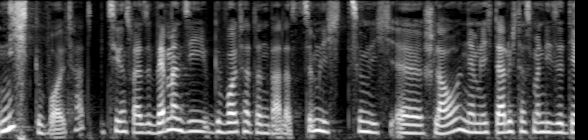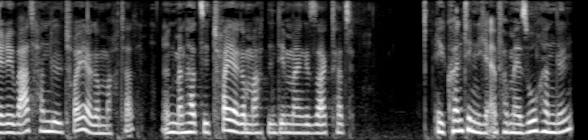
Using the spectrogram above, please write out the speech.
nicht gewollt hat, beziehungsweise wenn man sie gewollt hat, dann war das ziemlich, ziemlich äh, schlau, nämlich dadurch, dass man diese Derivathandel teuer gemacht hat. Und man hat sie teuer gemacht, indem man gesagt hat, ihr könnt ihn nicht einfach mehr so handeln,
